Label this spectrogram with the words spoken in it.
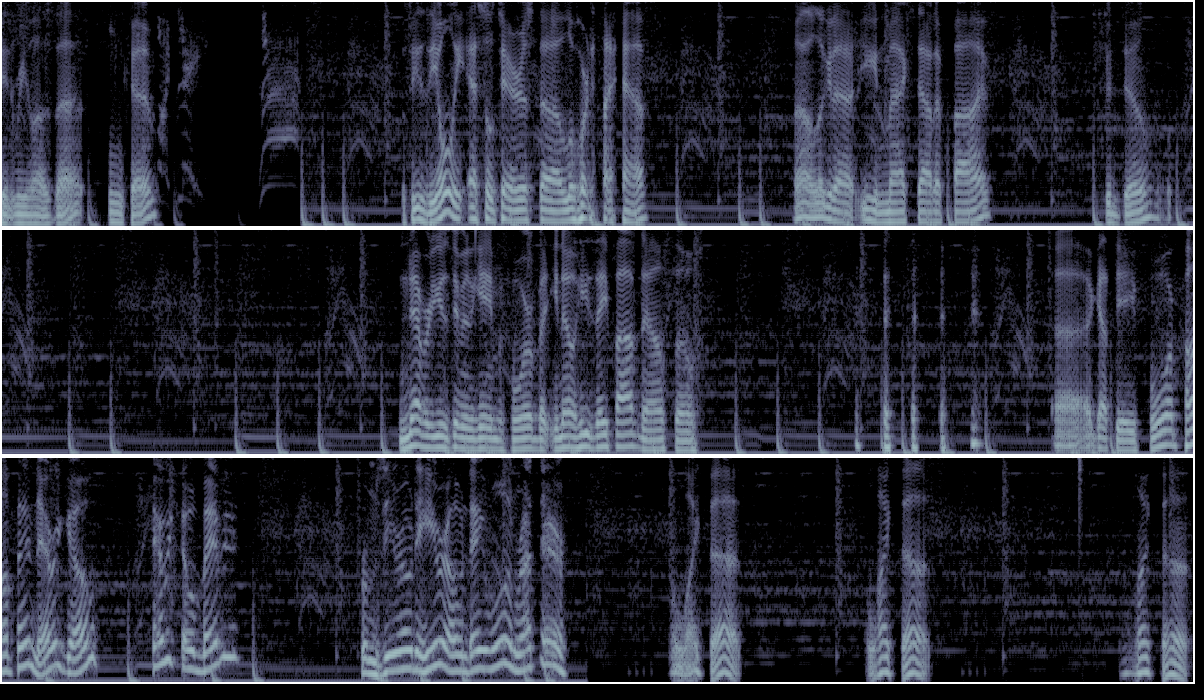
Didn't realize that. Okay. Because he's the only esoterist uh, lord I have. Oh, look at that. You can max out at five. Good deal. Never used him in a game before, but you know, he's A5 now, so. uh, I got the A4 pumping. There we go. There we go, baby. From zero to hero in day one, right there. I like that. I like that. I like that.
